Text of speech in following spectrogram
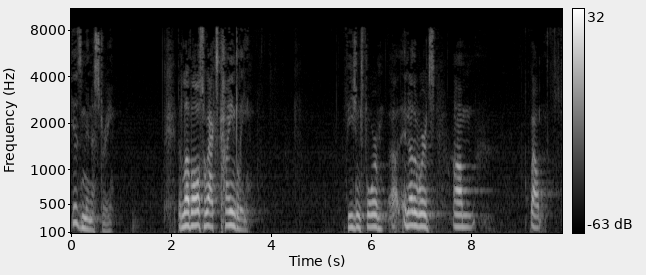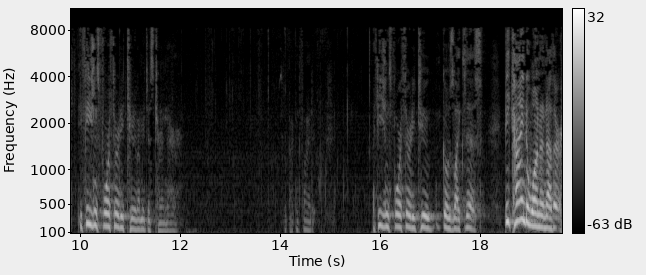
his ministry. But love also acts kindly. Ephesians 4, uh, in other words, um, well, Ephesians 4.32, let me just turn there. See if I can find it. Ephesians 4.32 goes like this. Be kind to one another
